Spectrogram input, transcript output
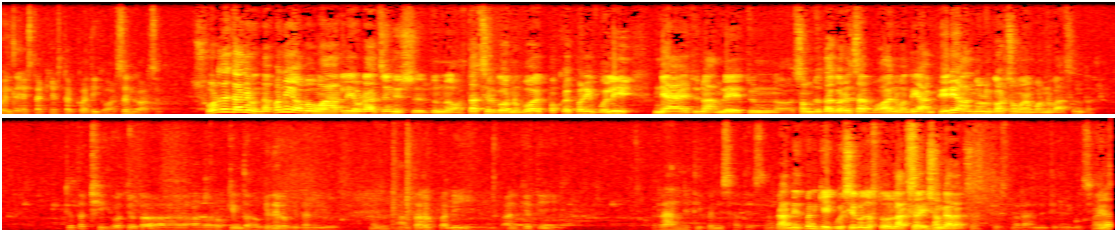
भोलि त यस्ता केस त कति घट्छन् घट्छन् छोड्दै जाने भन्दा पनि अब उहाँहरूले एउटा चाहिँ जुन हस्ताक्षर गर्नुभयो पक्कै पनि भोलि न्याय जुन हामीले जुन सम्झौता गरे अनुसार भएन भनेदेखि हामी फेरि आन्दोलन गर्छौँ भनेर भन्नुभएको छ नि त। त्यो त ठिक हो त्यो त अब रोकिन त रोकिँदै रोकिँदैन यो। तर पनि अलिकति राजनीति पनि छ त्यसमा। राजनीति पनि केही घुसेको जस्तो लाग्छ है शङ्का लाग्छ। त्यसमा राजनीति पनि घुसेको होइन?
